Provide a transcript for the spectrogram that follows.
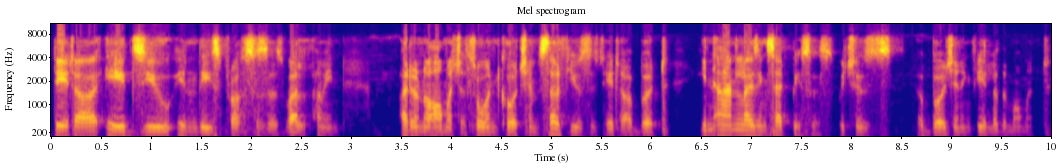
data aids you in these processes as well. I mean, I don't know how much a throw-in coach himself uses data, but in analyzing set pieces, which is a burgeoning field at the moment,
